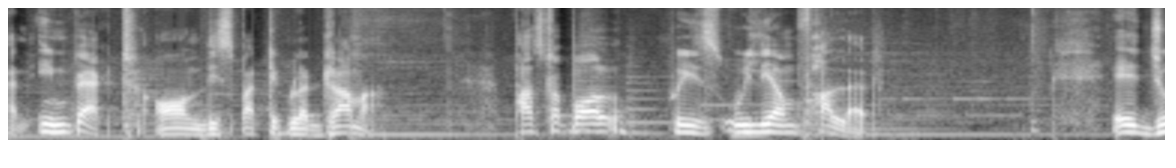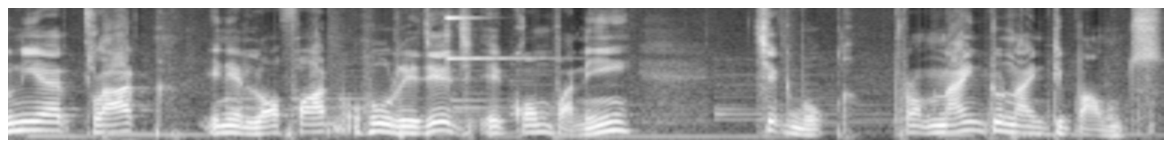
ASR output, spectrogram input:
an impact on this particular drama. First of all, who is William Falder, a junior clerk in a law firm who raises a company checkbook from 9 to 90 pounds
